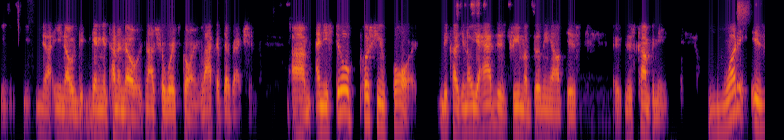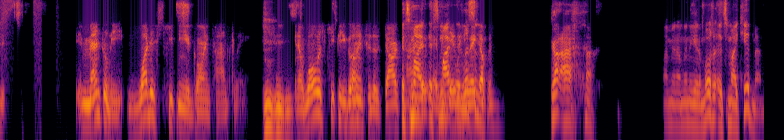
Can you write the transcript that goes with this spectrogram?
you know, getting a ton of no's, not sure where it's going, lack of direction, um, and you're still pushing forward because you know you have this dream of building out this this company. What is mentally? What is keeping you going constantly? you know, what was keeping you going through those dark it's times? It's my, it's my, listen, and- yeah, I, I mean, I'm gonna get emotional. It's my kid, man.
